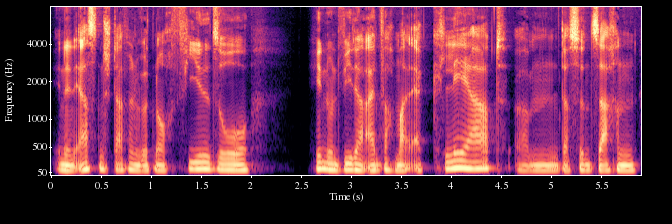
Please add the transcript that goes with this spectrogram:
in den ersten Staffeln wird noch viel so hin und wieder einfach mal erklärt. Ähm, das sind Sachen,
